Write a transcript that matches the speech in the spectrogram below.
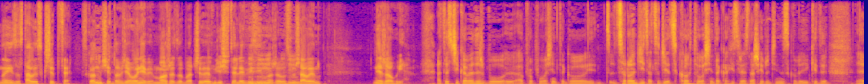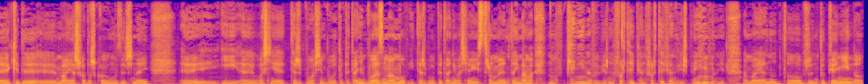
no i zostały skrzypce. Skąd mi się to wzięło, nie wiem, może zobaczyłem gdzieś w telewizji, Mhm, może mhm. usłyszałem, nie żałuję. A to jest ciekawe też, bo y, a propos właśnie tego, y, co- rodzic, a co dziecko, to właśnie taka historia z naszej rodziny z kolei, kiedy, e, kiedy Maja szła do szkoły muzycznej i właśnie też było, właśnie było to pytanie, była z mamą i też było pytanie właśnie o instrument, no i mama, no pianino wybierz, no fortepian, fortepian, wiesz, pianino, nie? A Maja, no dobrze, no to pianino,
